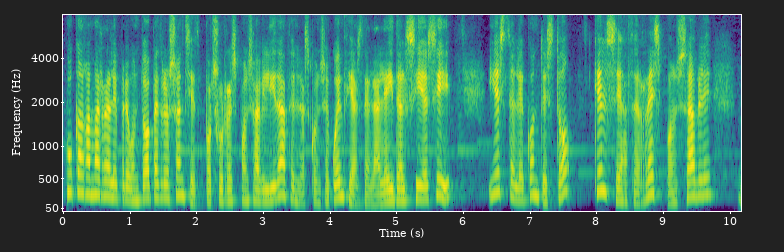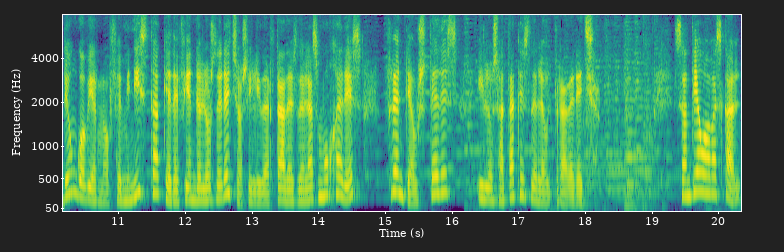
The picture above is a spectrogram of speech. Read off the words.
Cuca Gamarra le preguntó a Pedro Sánchez por su responsabilidad en las consecuencias de la ley del sí y éste le contestó que él se hace responsable de un gobierno feminista que defiende los derechos y libertades de las mujeres frente a ustedes y los ataques de la ultraderecha. Santiago Abascal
